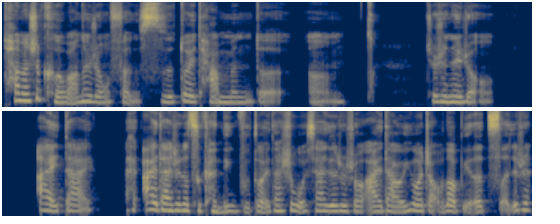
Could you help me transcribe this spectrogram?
他们是渴望那种粉丝对他们的，嗯。就是那种爱戴，爱戴这个词肯定不对，但是我现在就是说爱戴，因为我找不到别的词，就是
